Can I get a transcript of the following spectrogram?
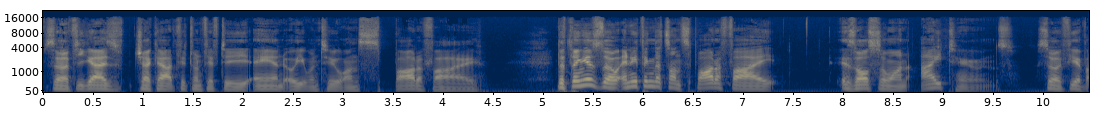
so if you guys check out 5150 and 0812 on Spotify, the thing is though, anything that's on Spotify is also on iTunes. So if you have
